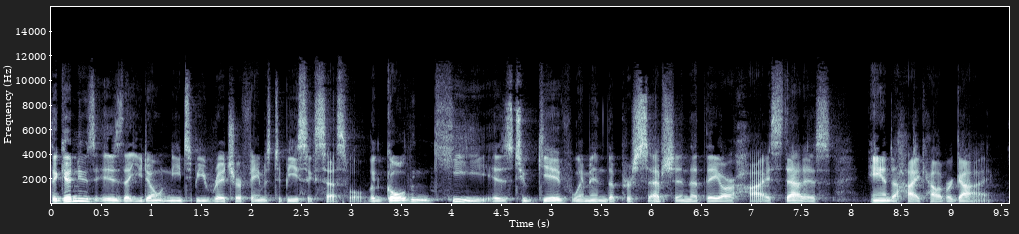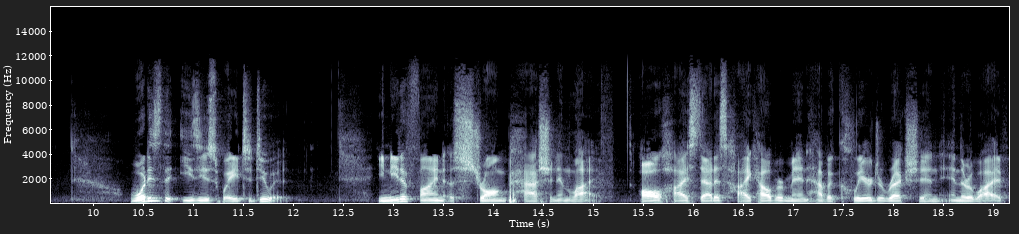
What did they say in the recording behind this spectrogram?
The good news is that you don't need to be rich or famous to be successful. The golden key is to give women the perception that they are high status and a high caliber guy. What is the easiest way to do it? You need to find a strong passion in life. All high status, high caliber men have a clear direction in their life,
